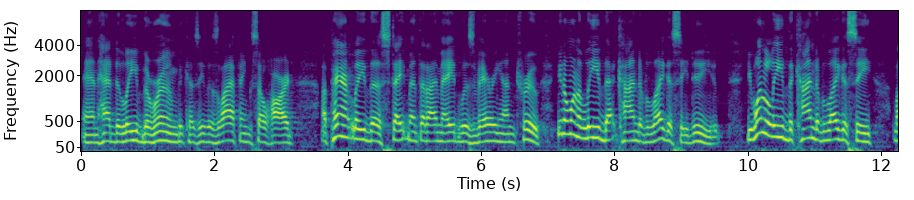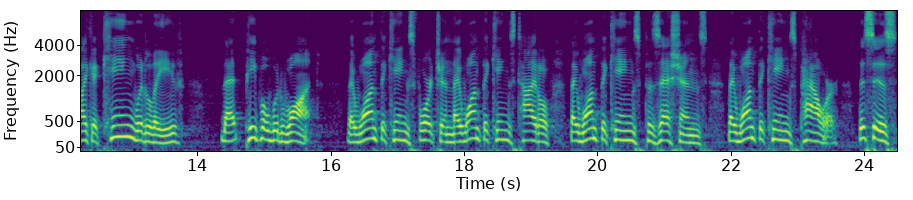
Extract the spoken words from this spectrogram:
and had to leave the room because he was laughing so hard. Apparently, the statement that I made was very untrue. You don't want to leave that kind of legacy, do you? You want to leave the kind of legacy like a king would leave that people would want. They want the king's fortune. They want the king's title. They want the king's possessions. They want the king's power. This is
